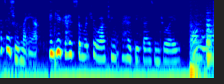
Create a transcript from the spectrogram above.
I'd say she was my aunt. Thank you guys so much for watching. I hope you guys enjoyed. Bye!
